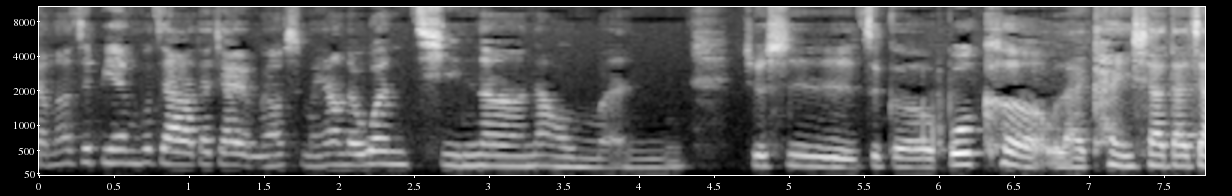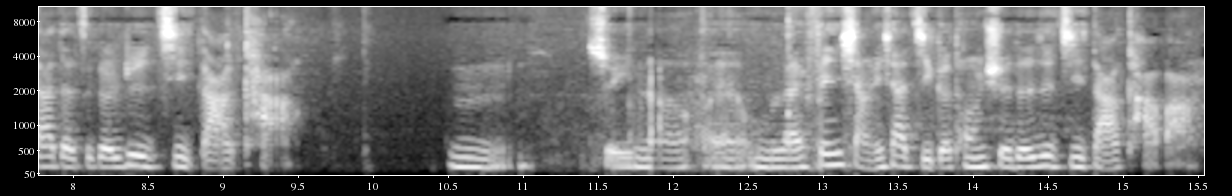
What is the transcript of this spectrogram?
讲到这边，不知道大家有没有什么样的问题呢？那我们就是这个播客，我来看一下大家的这个日记打卡。嗯，所以呢，嗯，我们来分享一下几个同学的日记打卡吧。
